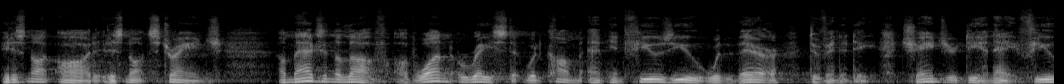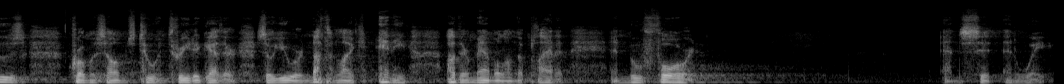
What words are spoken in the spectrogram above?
It is not odd. It is not strange. Imagine the love of one race that would come and infuse you with their divinity. Change your DNA, fuse chromosomes two and three together so you are nothing like any other mammal on the planet and move forward and sit and wait.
